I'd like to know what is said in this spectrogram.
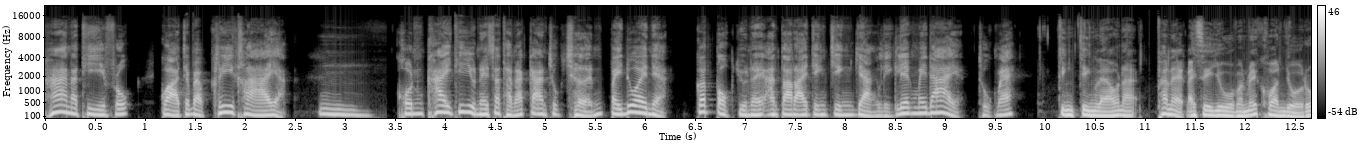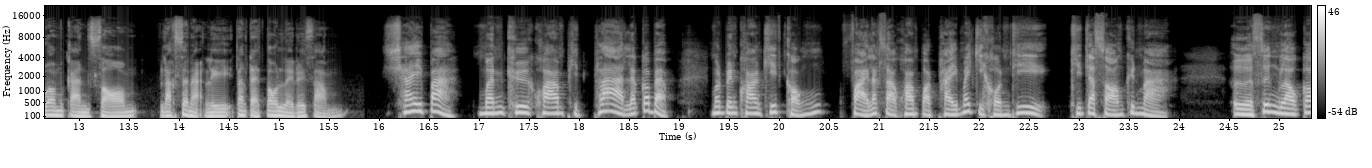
15นาทีฟลุกกว่าจะแบบคลี่คลายอะอืมคนไข้ที่อยู่ในสถานการณ์ฉุกเฉินไปด้วยเนี่ย ก็ตกอยู่ในอันตรายจริง ๆ อย่างหลีกเลี่ยงไม่ได้อะถูกไหมจริง ๆ แล้วนะแผนก ICU มันไม่ควรอยู่ร่วมการซ้อมลักษณะนี้ตั้งแต่ต้นเลยด้วยซ้ใช่ป่ะ มันคือความผิดพลาดแล้วก็แบบมันเป็นความคิดของฝ่ายรักษาความปลอดภัยไม่กี่คนที่คิดจะซ้อมขึ้นมา เออ ซึ่งเราก็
